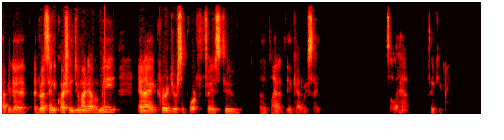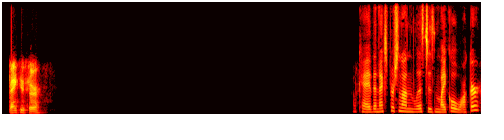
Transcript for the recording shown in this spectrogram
Happy to address any questions you might have of me, and I encourage your support for phase two of the plan at the Academy site. That's all I have. Thank you. Thank you, sir. Okay, the next person on the list is Michael Walker.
